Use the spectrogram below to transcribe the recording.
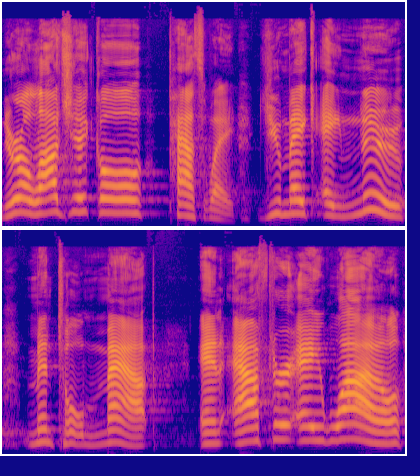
neurological pathway. You make a new mental map. And after a while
